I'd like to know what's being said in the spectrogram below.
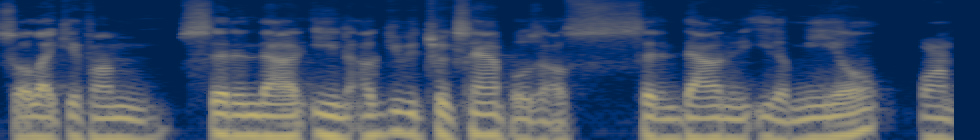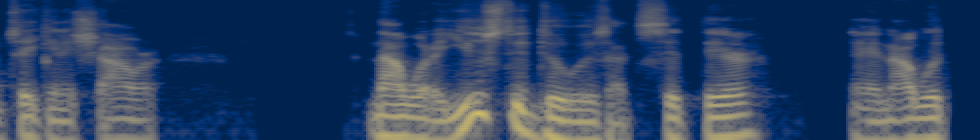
So like if I'm sitting down eating, I'll give you two examples. I'll sitting down and eat a meal or I'm taking a shower. Now what I used to do is I'd sit there and I would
